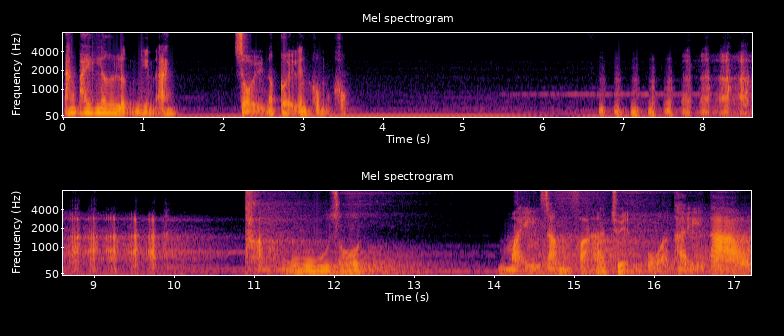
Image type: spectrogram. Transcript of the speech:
đang bay lơ lửng nhìn anh. Rồi nó cười lên khùng khục. thằng ngu dốt. Mày dám phá chuyện của thầy tao.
